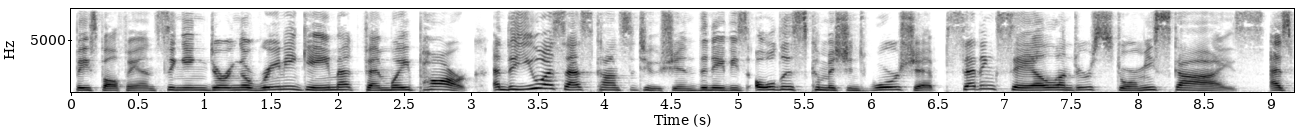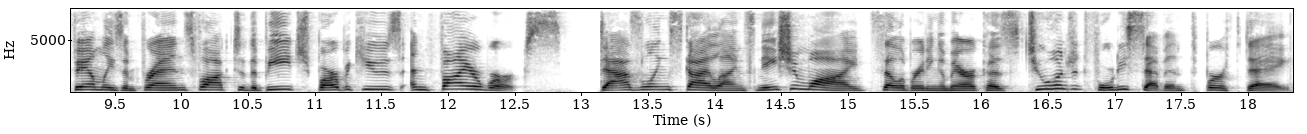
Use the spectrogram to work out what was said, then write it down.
Baseball fans singing during a rainy game at Fenway Park. And the USS Constitution, the Navy's oldest commissioned warship, setting sail under stormy skies. As families and friends flock to the beach, barbecues, and fireworks. Dazzling skylines nationwide, celebrating America's 247th birthday.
